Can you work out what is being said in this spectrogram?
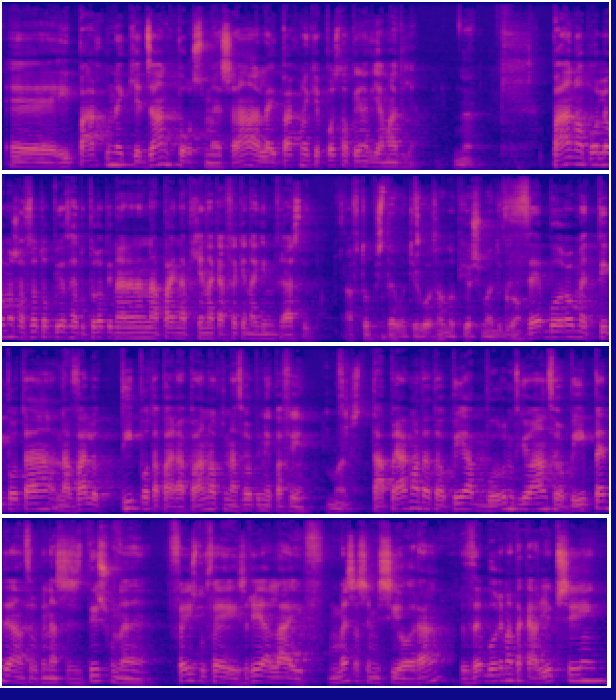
Ε, υπάρχουν και junk post μέσα, αλλά υπάρχουν και post τα οποία είναι διαμάντια. Ναι. Πάνω από όλα όμως αυτό το οποίο θα του πρότεινα είναι να πάει να πιει ένα καφέ και να γίνει trusted. Αυτό πιστεύω και εγώ θα είναι το πιο σημαντικό. Δεν μπορώ με τίποτα να βάλω τίποτα παραπάνω από την ανθρώπινη επαφή. Μάλιστα. Τα πράγματα τα οποία μπορούν δύο άνθρωποι ή πέντε άνθρωποι να συζητήσουν face to face, real life, μέσα σε μισή ώρα, δεν μπορεί να τα καλύψει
